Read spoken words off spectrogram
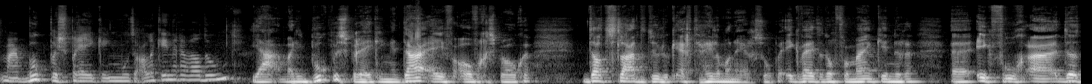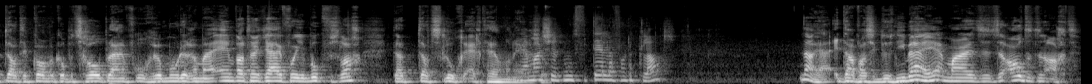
Maar boekbespreking moeten alle kinderen wel doen. Ja, maar die boekbesprekingen, daar even over gesproken. Dat slaat natuurlijk echt helemaal nergens op. Ik weet het nog van mijn kinderen. Eh, ik vroeg, eh, dat, dat kwam ik op het schoolplein, vroeg moeder aan mij. En wat had jij voor je boekverslag? Dat, dat sloeg echt helemaal Ja, nergens maar als je op. het moet vertellen voor de klas. Nou ja, daar was ik dus niet bij, hè? maar het is altijd een acht.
